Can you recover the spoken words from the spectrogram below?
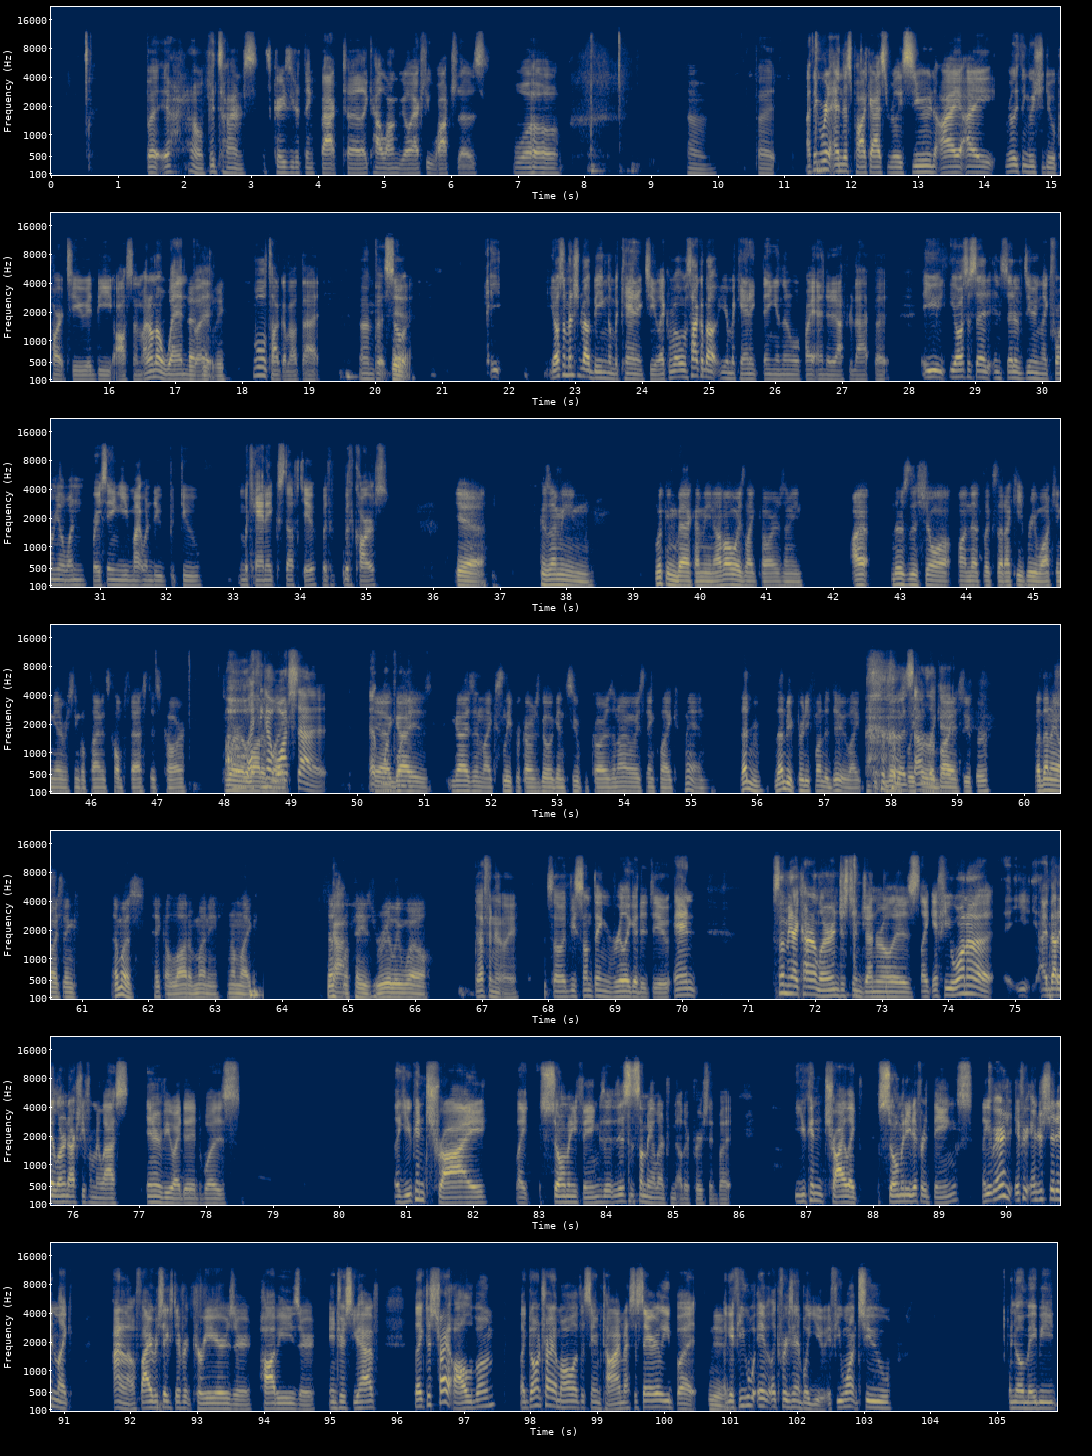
but yeah, I don't know, good times. It's crazy to think back to like how long ago I actually watched those. Whoa. Um, but I think we're gonna end this podcast really soon. I I really think we should do a part two. It'd be awesome. I don't know when, but we'll talk about that. Um, but so yeah. you also mentioned about being a mechanic too. Like we'll, we'll talk about your mechanic thing, and then we'll probably end it after that. But you you also said instead of doing like Formula One racing, you might want to do do mechanic stuff too with with cars. Yeah. Because I mean, looking back, I mean, I've always liked cars. I mean, I there's this show on Netflix that I keep rewatching every single time. It's called Fastest Car. It's where a Oh, I think I like, watched that. At yeah, one point. guys guys in like sleeper cars go against supercars, and I always think like, man, that'd that'd be pretty fun to do. Like go to sleeper or like buy it. a super. But then I always think that must take a lot of money, and I'm like, Tesla pays really well. Definitely. So it'd be something really good to do. And something I kind of learned just in general is like if you want to I that I learned actually from my last interview I did was like you can try like so many things. This is something I learned from the other person, but you can try like so many different things. Like if you're if you're interested in like I don't know, five or six different careers or hobbies or interests you have, like just try all of them. Like don't try them all at the same time necessarily, but Yeah. like if you if, like for example you if you want to you know maybe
